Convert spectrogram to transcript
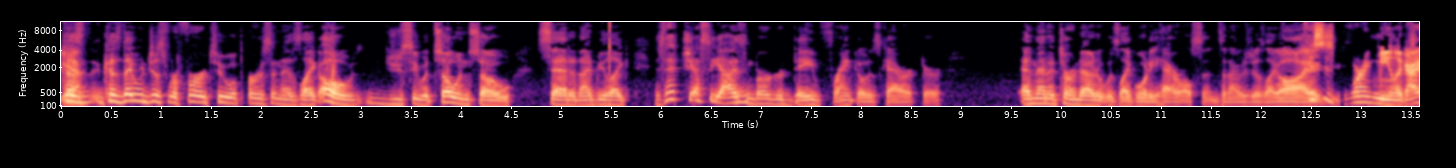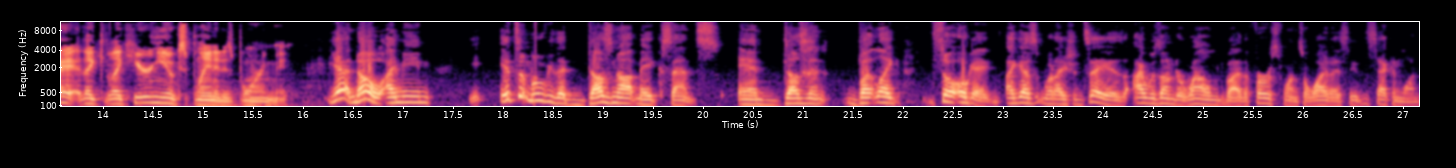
Yeah. Because they would just refer to a person as like, oh, did you see what so and so said? And I'd be like, is that Jesse Eisenberg or Dave Franco's character? And then it turned out it was like Woody Harrelson's, and I was just like, oh, I this is boring me like i like like hearing you explain it is boring me yeah, no, I mean, it's a movie that does not make sense and doesn't, but like, so okay, I guess what I should say is I was underwhelmed by the first one, so why did I see the second one?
